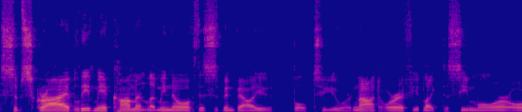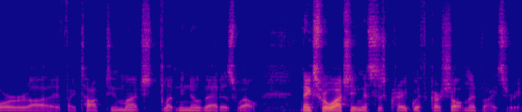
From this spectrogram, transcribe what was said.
subscribe, leave me a comment. Let me know if this has been valuable to you or not, or if you'd like to see more, or uh, if I talk too much, let me know that as well. Thanks for watching. This is Craig with Carshalton Advisory.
